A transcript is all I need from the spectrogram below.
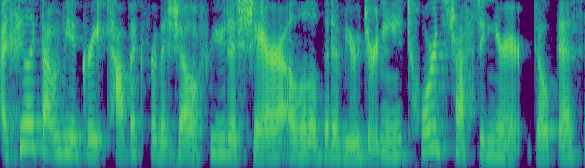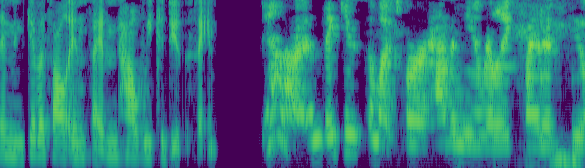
I feel like that would be a great topic for the show for you to share a little bit of your journey towards trusting your dopeness and give us all insight on how we could do the same. Yeah, and thank you so much for having me. I'm really excited to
